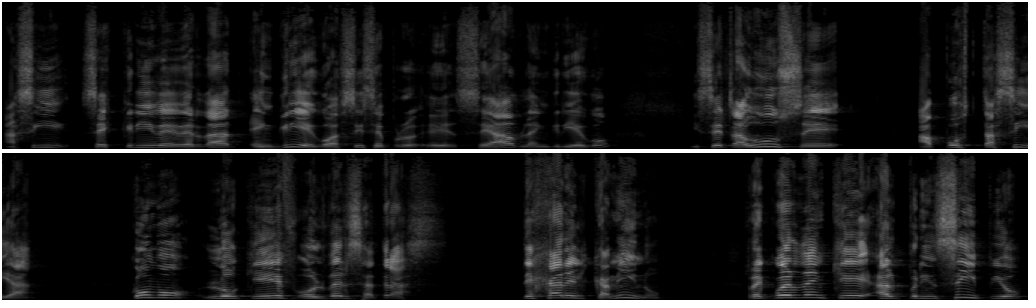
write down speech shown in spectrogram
Así se escribe, ¿verdad? En griego, así se, eh, se habla en griego y se traduce apostasía como lo que es volverse atrás, dejar el camino. Recuerden que al principio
